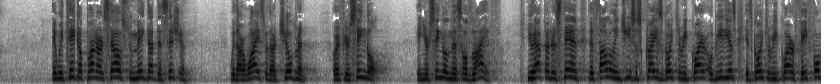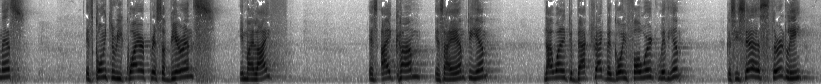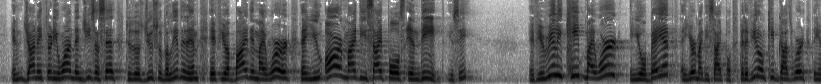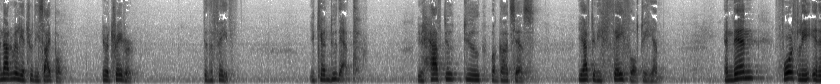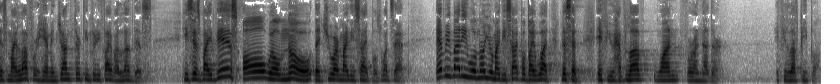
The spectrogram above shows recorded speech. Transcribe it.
and we take upon ourselves to make that decision with our wives, with our children, or if you're single, in your singleness of life. You have to understand that following Jesus Christ is going to require obedience, it's going to require faithfulness, it's going to require perseverance in my life. As I come, as I am to Him, not wanting to backtrack, but going forward with Him. Because He says, thirdly, in John 8 31, then Jesus said to those Jews who believed in him, If you abide in my word, then you are my disciples indeed. You see? If you really keep my word and you obey it, then you're my disciple. But if you don't keep God's word, then you're not really a true disciple. You're a traitor to the faith. You can't do that. You have to do what God says. You have to be faithful to Him. And then, fourthly, it is my love for him. In John 13 35, I love this. He says, By this all will know that you are my disciples. What's that? Everybody will know you're my disciple by what? Listen, if you have love one for another, if you love people.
